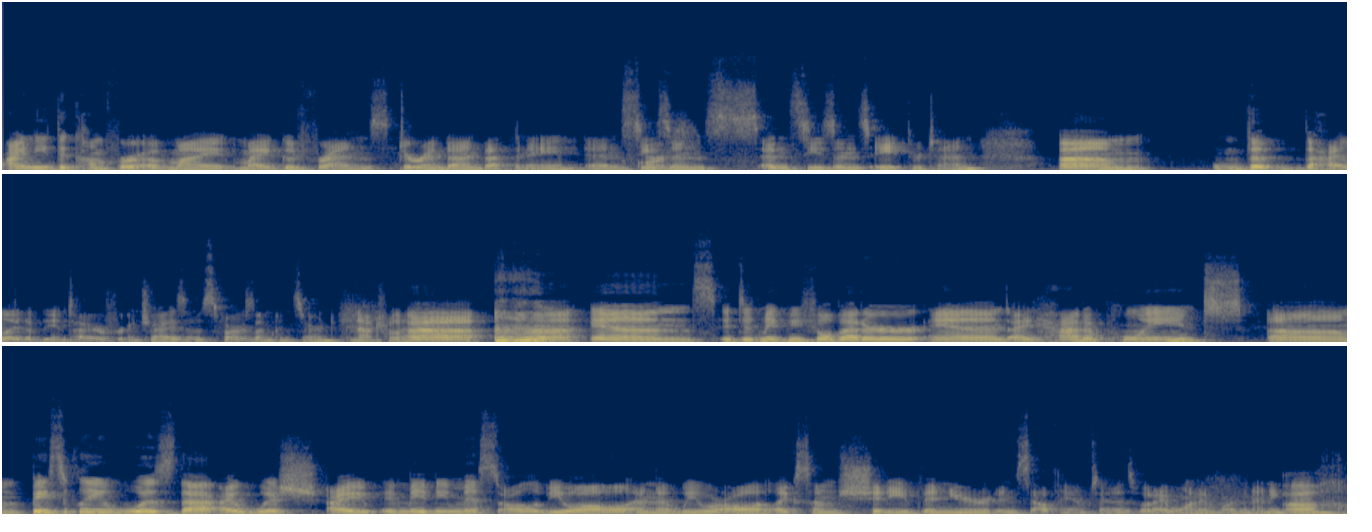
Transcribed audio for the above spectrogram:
I need the comfort of my my good friends Dorinda and Bethenny and seasons and seasons eight through ten. Um, the the highlight of the entire franchise as far as I'm concerned. Naturally. Uh, and it did make me feel better. And I had a point. Um, basically, was that I wish I it made me miss all of you all, and that we were all at like some shitty vineyard in Southampton is what I wanted more than anything. Ugh.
